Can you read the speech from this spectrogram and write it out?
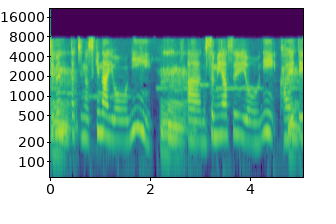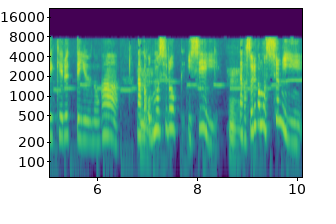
自分たちの好きなように、うん、あの、住みやすいように変えていけるっていうのが、なんか面白いし、うんなんかそれがもう趣味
